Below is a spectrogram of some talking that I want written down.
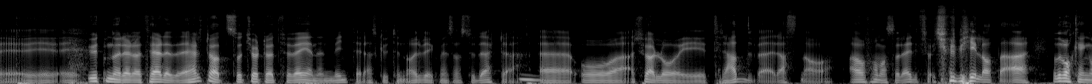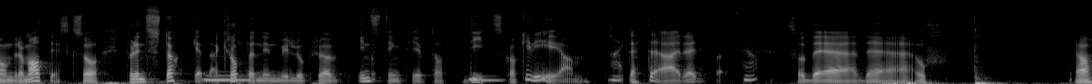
eh, Uten å relatere det i det hele tatt, så kjørte jeg utfor veien en vinter jeg skulle til Narvik mens jeg studerte. Mm. Uh, og jeg tror jeg lå i 30 resten av Jeg var faen meg så redd for å kjøre bil at jeg Og det var ikke engang dramatisk. Så for den støkken der, Mm. kroppen din vil jo prøve instinktivt at dit Mm. skal ikke vi igjen. Nei. Dette er jeg redd for. Ja. Så det er Uff. Ja.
